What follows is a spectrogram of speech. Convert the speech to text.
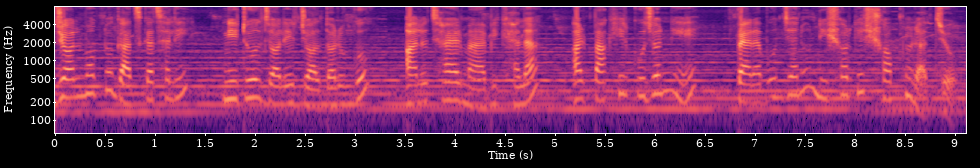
জলমগ্ন গাছগাছালি, নিটোল জলের জলতরঙ্গ, আলো ছায়ার মায়াবী খেলা আর পাখির কুজন নিয়ে প্যারাবন যেন নিসর্গের স্বপ্নরাজ্য।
